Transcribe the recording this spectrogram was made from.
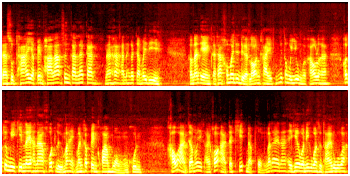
แต่สุดท้ายอย่าเป็นภาระซึ่งกันและกันนะฮะอันนั้นก็จะไม่ดีเท่านั้นเองแต่ถ้าเขาไม่ได้เดือดร้อนใครคุณไม่ต้องไปยุ่งกับเขาแล้วฮะเขาจะมีกินในอนาคตหรือไม่ มันก็เป็นความห่วงของคุณ เขาอาจจะไม่เขาอาจจะคิดแบบผมก็ได้นะไอ้เฮียวันนี้กูวันสุดท้ายกูว่า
